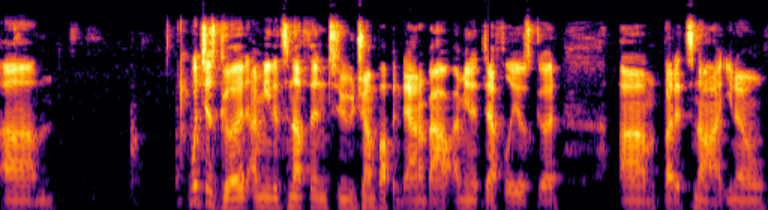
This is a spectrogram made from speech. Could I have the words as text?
um, which is good. I mean, it's nothing to jump up and down about. I mean, it definitely is good, um, but it's not, you know,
